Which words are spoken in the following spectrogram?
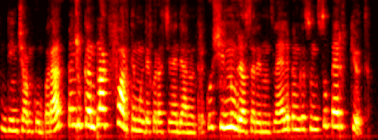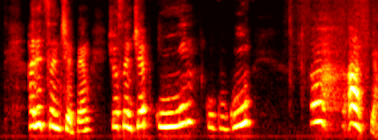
din ce am cumpărat, pentru că îmi plac foarte mult decorațiile de anul trecut și nu vreau să renunț la ele pentru că sunt super cute. Haideți să începem și o să încep cu, cu, cu, cu uh, astea.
